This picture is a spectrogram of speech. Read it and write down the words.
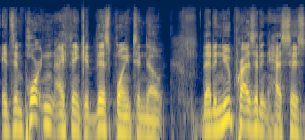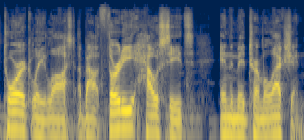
it's important, I think, at this point to note that a new president has historically lost about 30 House seats in the midterm election.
